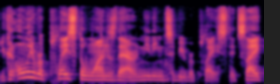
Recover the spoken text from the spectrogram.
You can only replace the ones that are needing to be replaced. It's like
